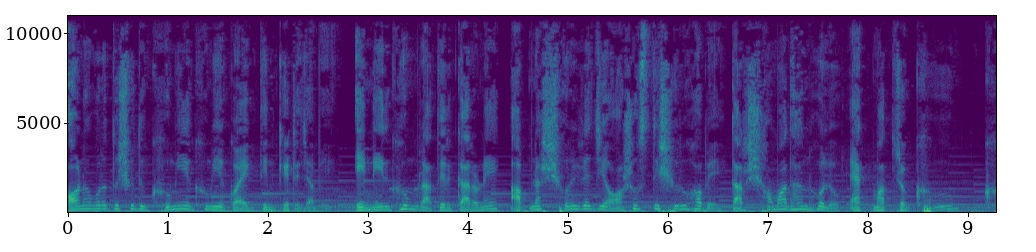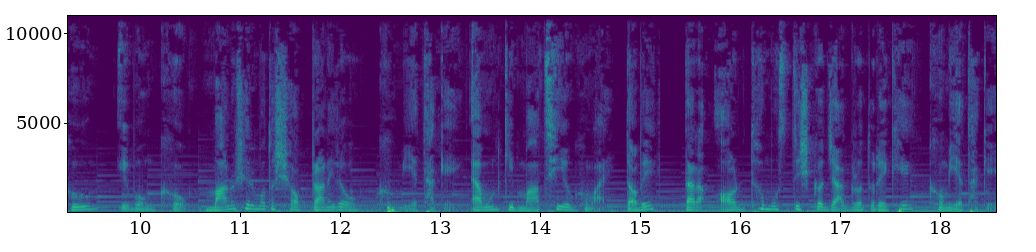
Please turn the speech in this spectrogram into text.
অনবরত শুধু ঘুমিয়ে ঘুমিয়ে কয়েকদিন কেটে যাবে। এই নির্ঘুম রাতের কারণে আপনার শরীরে যে অস্বস্তি শুরু হবে, তার সমাধান হলো একমাত্র ঘুম ঘুম এবং ঘুম। মানুষের মতো সব প্রাণীরাও ঘুমিয়ে থাকে, এমনকি মাছিও ঘুমায়। তবে তারা অর্ধ মস্তিষ্ক জাগ্রত রেখে ঘুমিয়ে থাকে।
